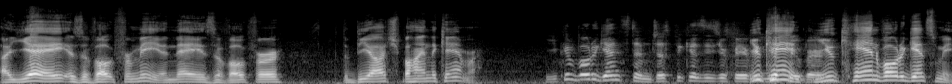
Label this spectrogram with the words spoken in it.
A yay is a vote for me, a nay is a vote for the biatch behind the camera. You can vote against him just because he's your favorite You can. YouTuber. You can vote against me.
